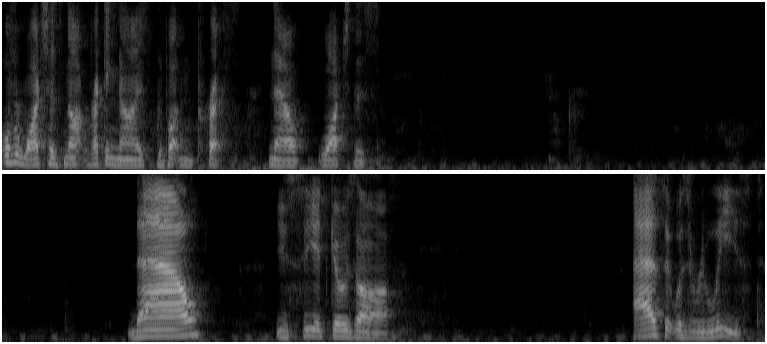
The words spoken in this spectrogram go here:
Overwatch has not recognized the button press. Now, watch this. Now, you see it goes off. As it was released,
